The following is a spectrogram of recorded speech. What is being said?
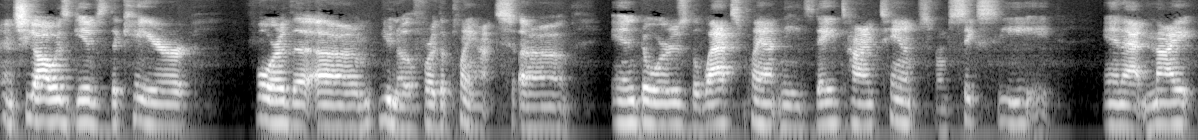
And she always gives the care for the, um, you know, for the plants. Uh, indoors, the wax plant needs daytime temps from 60 and at night,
